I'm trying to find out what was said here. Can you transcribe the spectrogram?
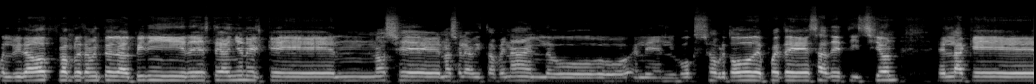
olvidado completamente del Alpini de este año en el que no se, no se le ha visto apenas en, lo, en el box, sobre todo después de esa decisión en la que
